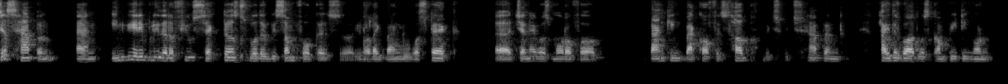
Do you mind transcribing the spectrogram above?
just happened, and invariably, there are a few sectors where there'll be some focus. Uh, you know, like Bangalore was tech, uh, Chennai was more of a banking back office hub, which which mm. happened. Hyderabad was competing on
